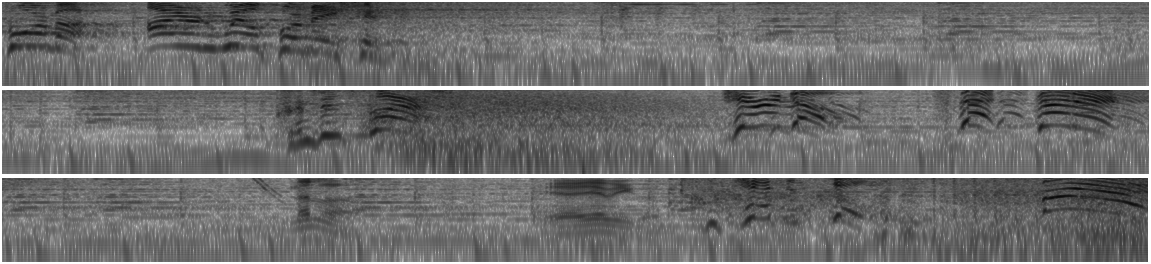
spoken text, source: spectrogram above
Form up! Iron Will formation! Crimson Slash! Here I go! Set! Gunner! No, no, no. Yeah, here we go. You can't escape! Fire!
